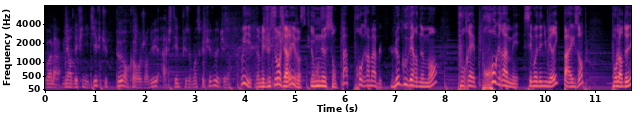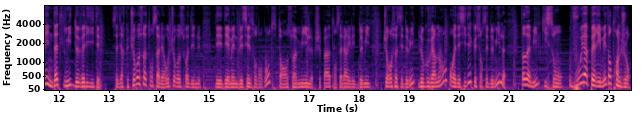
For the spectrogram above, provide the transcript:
Voilà. Mais en définitive, tu peux encore aujourd'hui acheter plus ou moins ce que tu veux, tu vois. Oui, non, mais justement, j'arrive. Ils ne sont pas programmables. Le gouvernement pourrait programmer ces monnaies numériques, par exemple, pour leur donner une date limite de validité. C'est-à-dire que tu reçois ton salaire ou tu reçois des, des, des MNBC sur ton compte, tu en reçois 1000, je sais pas, ton salaire il est 2000, tu reçois ces 2000, le gouvernement pourrait décider que sur ces 2000, t'en as 1000 qui sont voués à périmer dans 30 jours.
